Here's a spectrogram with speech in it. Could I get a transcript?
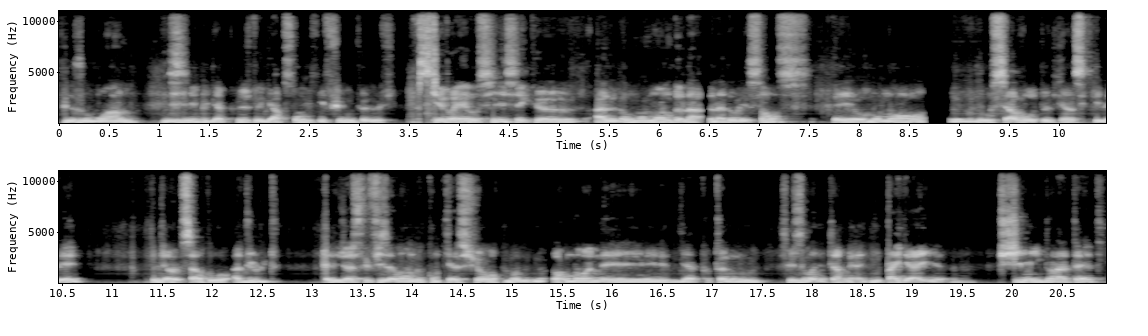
plus ou moins visibles, il y a plus de garçons qui fument que de filles. Ce qui est vrai aussi, c'est que au moment de l'adolescence et au moment où le cerveau devient ce qu'il est, c'est-à-dire le cerveau adulte, il y a déjà suffisamment de complications hormones, et il y a tout un, excusez-moi du terme, mais une pagaille mm chimique dans la tête,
